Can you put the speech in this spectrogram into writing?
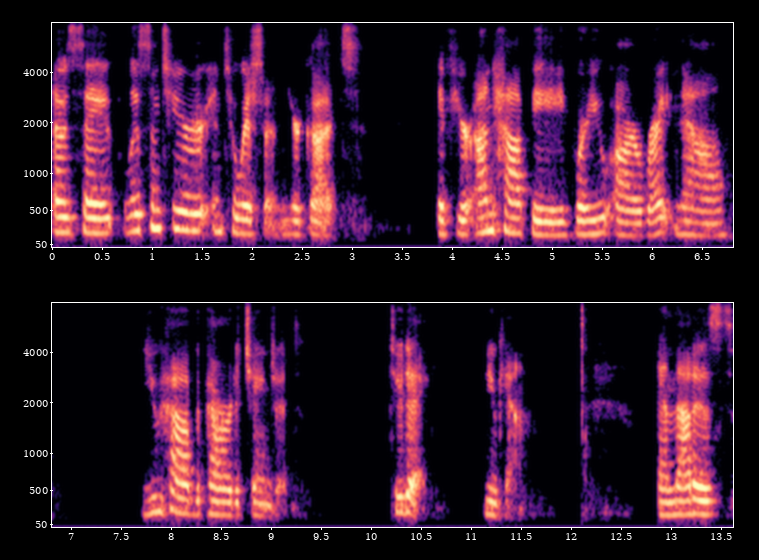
I would say listen to your intuition, your gut. If you're unhappy where you are right now, you have the power to change it. Today, you can. And that is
